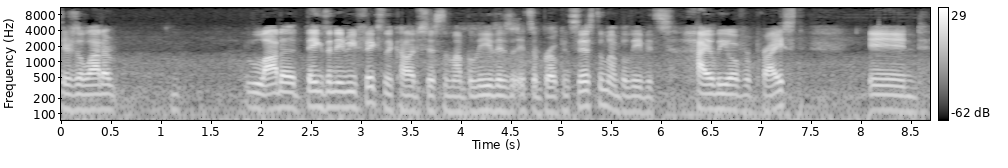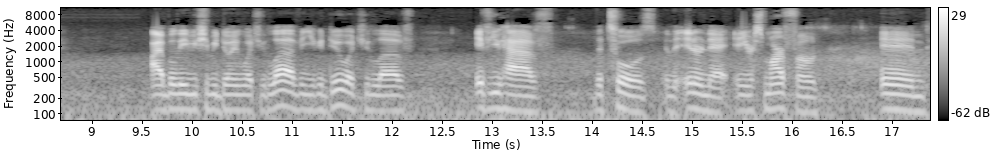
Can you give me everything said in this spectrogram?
there's a lot of a lot of things that need to be fixed in the college system. I believe it's a broken system. I believe it's highly overpriced, and I believe you should be doing what you love, and you can do what you love if you have the tools and the internet and your smartphone. And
